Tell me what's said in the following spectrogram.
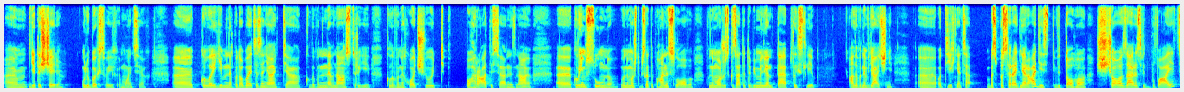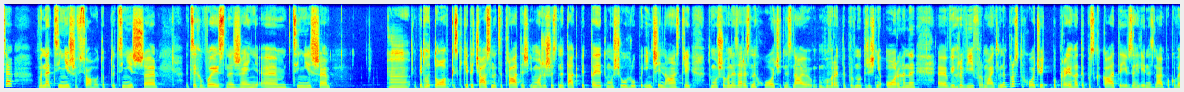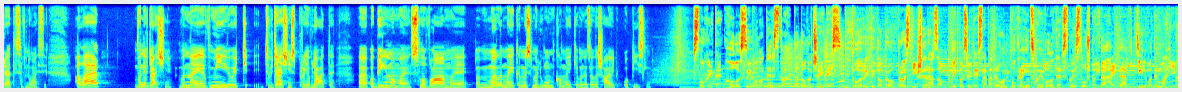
Ем, діти щирі у будь-яких своїх емоціях. Е, коли їм не подобається заняття, коли вони не в настрої, коли вони хочуть погратися, не знаю. Коли їм сумно, вони можуть тобі сказати погане слово, вони можуть сказати тобі мільйон теплих слів, але вони вдячні. От їхня ця безпосередня радість від того, що зараз відбувається, вона цінніше всього. Тобто цінніше цих виснажень, ем, цінніше. Підготовки, скільки ти часу на це тратиш, і може щось не так піти, тому що у групи інший настрій, тому що вони зараз не хочуть, не знаю, говорити про внутрішні органи е, в ігровій форматі. Вони просто хочуть попригати, поскакати і взагалі не знаю, поковирятися в носі. Але вони вдячні, вони вміють цю вдячність проявляти е, обіймами, словами, е, милими якимись малюнками, які вони залишають опісля. Слухайте голоси волонтерства та долучайтесь. Творити добро простіше разом. Підписуйтесь на патреон Української волонтерської служби та гайда втілювати магію.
